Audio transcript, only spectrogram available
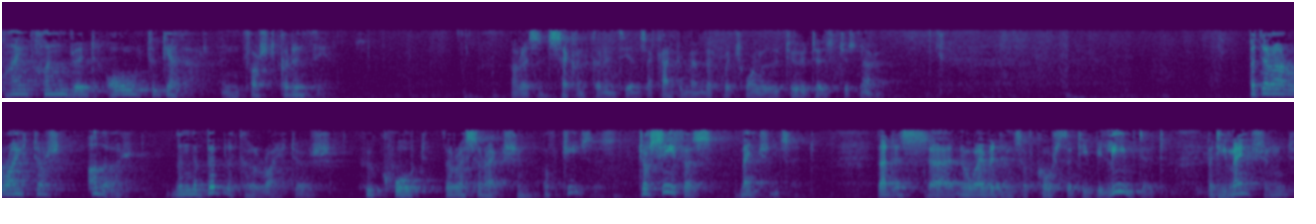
500 altogether in 1 Corinthians. Or is it 2 Corinthians? I can't remember which one of the two it is just now. But there are writers other than the biblical writers who quote the resurrection of Jesus. Josephus mentions it. That is uh, no evidence, of course, that he believed it, but he mentioned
